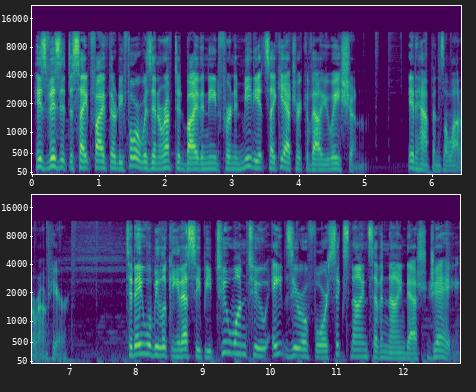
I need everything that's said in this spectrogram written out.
His visit to Site 534 was interrupted by the need for an immediate psychiatric evaluation. It happens a lot around here. Today we'll be looking at SCP 212 804 6979 J.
